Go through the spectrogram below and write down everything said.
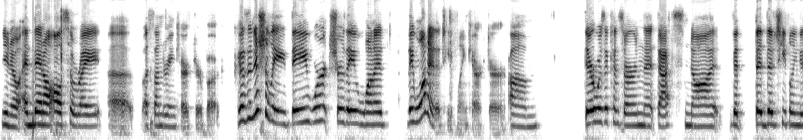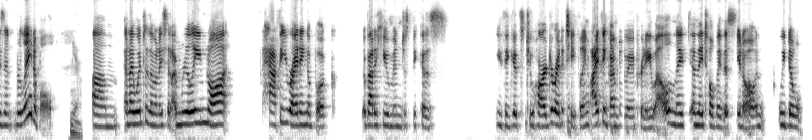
you know, and then I'll also write a, a Sundering character book because initially they weren't sure they wanted they wanted a tiefling character. Um, there was a concern that that's not that, that the tiefling isn't relatable. Yeah. Um, and I went to them and I said, I'm really not happy writing a book about a human just because you think it's too hard to write a tiefling. I think I'm doing pretty well, and they and they told me this, you know, and we don't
